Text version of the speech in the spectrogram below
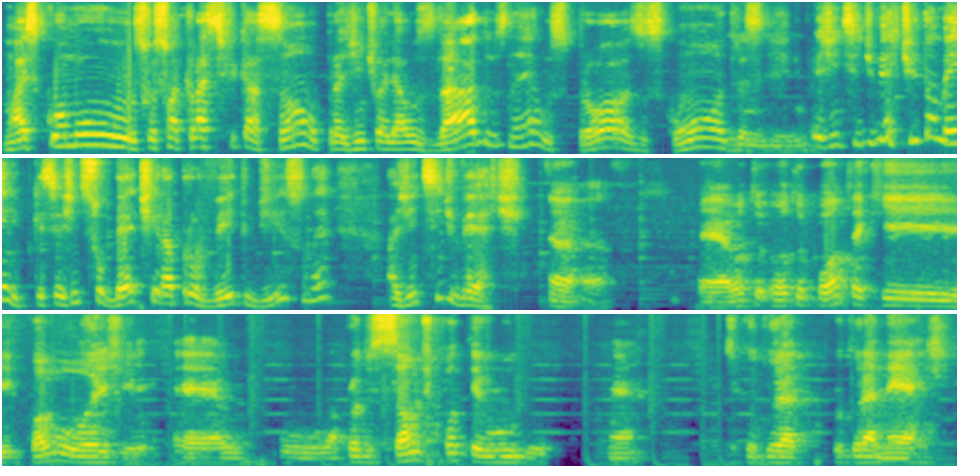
mas como se fosse uma classificação para a gente olhar os lados, né, os prós, os contras, uhum. para a gente se divertir também, porque se a gente souber tirar proveito disso, né, a gente se diverte. Uhum. É, outro, outro ponto é que, como hoje é, o, a produção de conteúdo né, de cultura, cultura nerd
